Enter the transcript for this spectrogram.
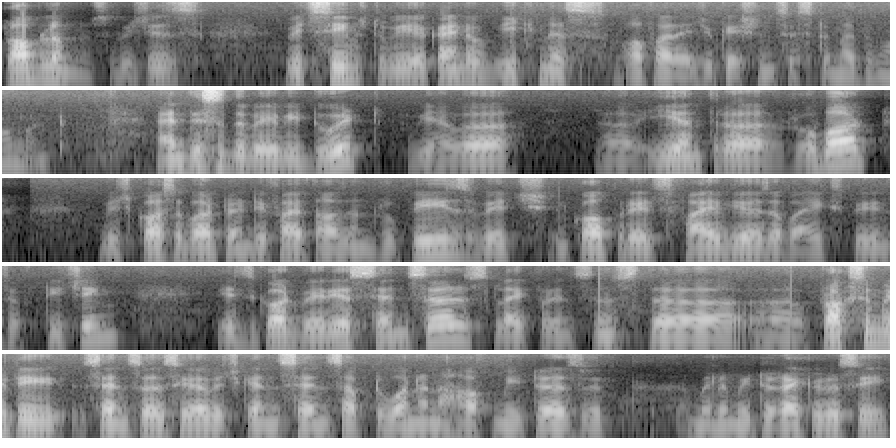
problems which is which seems to be a kind of weakness of our education system at the moment. And this is the way we do it. We have a, a eYantra robot which costs about 25,000 rupees which incorporates 5 years of our experience of teaching. It's got various sensors like for instance the uh, proximity sensors here which can sense up to one and a half meters with millimeter accuracy.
